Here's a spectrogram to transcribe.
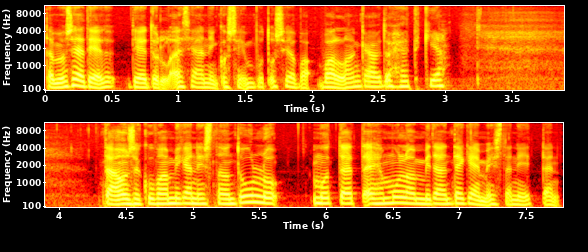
Tämmöisiä tiety, tietynlaisia niin simputus- ja vallankäytöhetkiä. Tämä on se kuva, mikä niistä on tullut, mutta että eihän mulla ole mitään tekemistä niiden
